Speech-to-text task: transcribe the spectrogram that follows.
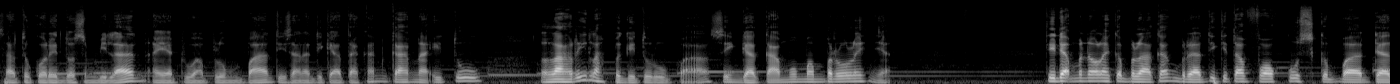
1 Korintus 9 ayat 24 di sana dikatakan karena itu larilah begitu rupa sehingga kamu memperolehnya. Tidak menoleh ke belakang berarti kita fokus kepada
